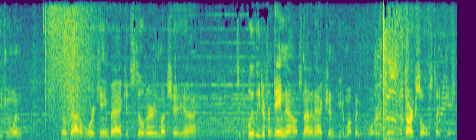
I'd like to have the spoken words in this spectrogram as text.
even when you know, God of War came back, it's still very much a uh, it's a completely different game now. It's not an action beat 'em up anymore. It's a Dark Souls type game,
